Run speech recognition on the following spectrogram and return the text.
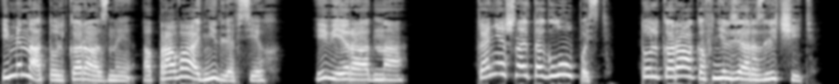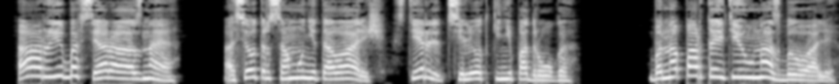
Имена только разные, а права одни для всех. И вера одна. Конечно, это глупость, только раков нельзя различить. А рыба вся разная. Осетр саму не товарищ, стерлядь селедки не подруга. Бонапарты эти у нас бывали.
